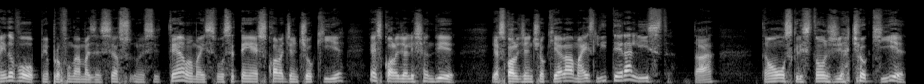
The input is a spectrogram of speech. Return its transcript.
Ainda vou me aprofundar mais nesse, nesse tema, mas você tem a escola de Antioquia e a escola de Alexandria. E a escola de Antioquia era mais literalista, tá? Então, os cristãos de Antioquia,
